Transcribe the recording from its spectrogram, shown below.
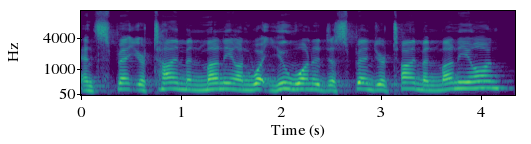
and spent your time and money on what you wanted to spend your time and money on.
